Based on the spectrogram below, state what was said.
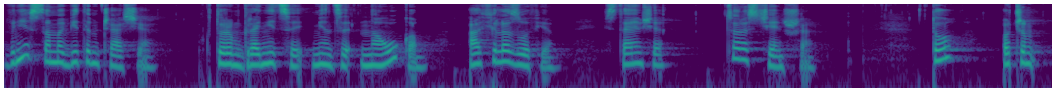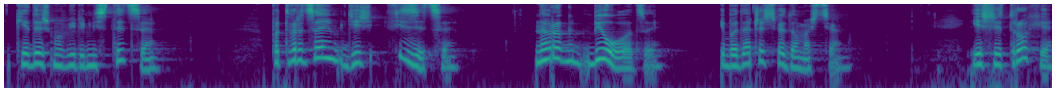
w niesamowitym czasie, w którym granice między nauką a filozofią stają się coraz cieńsze. To, o czym kiedyś mówili mistycy, potwierdzają dziś fizycy, neurobiolodzy i badacze świadomości. Jeśli trochę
